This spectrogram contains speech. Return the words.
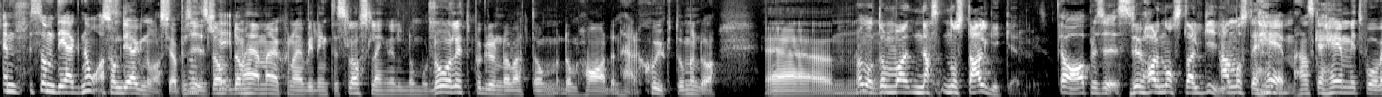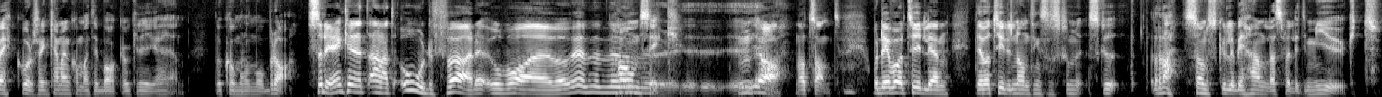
En, som diagnos. Som diagnos, ja precis. Okej. De, de här människorna vill inte slåss längre, eller de mår dåligt på grund av att de, de har den här sjukdomen då. Ehm, De var nostalgiker. Liksom. ja, precis. Du har nostalgi. Han måste hem. Han ska hem i två veckor, sen kan han komma tillbaka och kriga igen. Då kommer han må bra. Så det är egentligen ett annat ord för att vara... Homesick. Mm, Ja. Något sånt. Och det var tydligen, det var tydligen någonting som skulle, som skulle behandlas väldigt mjukt.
